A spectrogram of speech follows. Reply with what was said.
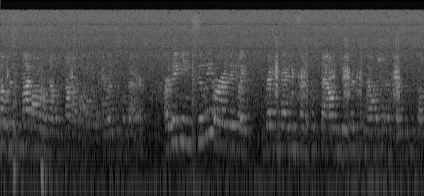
no, this is my bottle and that one's not my bottle. Or like I like this one better. Are they being silly or are they like recognizing some profound difference in how Hashem expresses himself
